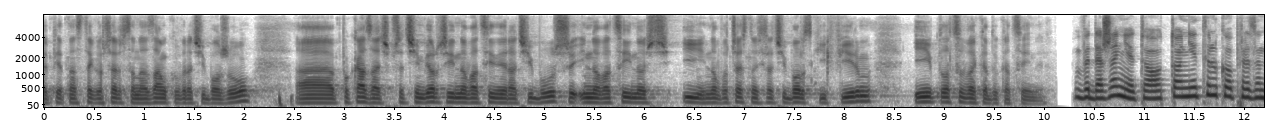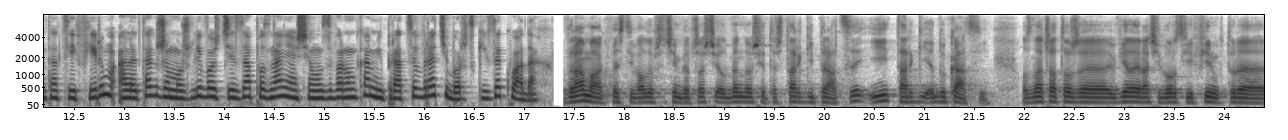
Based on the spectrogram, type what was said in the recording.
e, 15 czerwca na Zamku w Raciborzu, e, pokazać przedsiębiorczy, innowacyjny Racibórz, innowacyjność i nowoczesność raciborskich firm i placówek edukacyjnych. Wydarzenie to to nie tylko prezentacje firm, ale także możliwość zapoznania się z warunkami pracy w raciborskich zakładach. W ramach Festiwalu Przedsiębiorczości odbędą się też targi pracy i targi edukacji. Oznacza to, że wiele raciborskich firm, które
